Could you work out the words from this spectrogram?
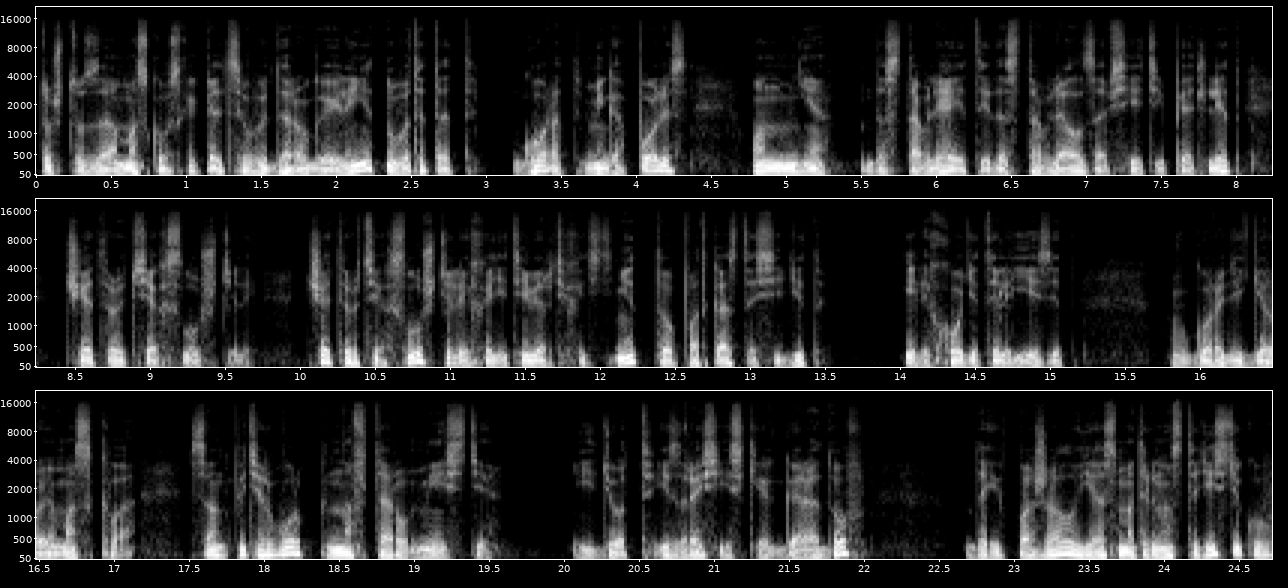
то, что за Московской кольцевой дорогой или нет, но вот этот город, мегаполис, он мне доставляет и доставлял за все эти пять лет четверть всех слушателей. Четверть всех слушателей, хотите верьте, хотите нет, то подкаста сидит или ходит, или ездит в городе Героя Москва. Санкт-Петербург на втором месте идет из российских городов – да и, пожалуй, я смотрю на статистику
